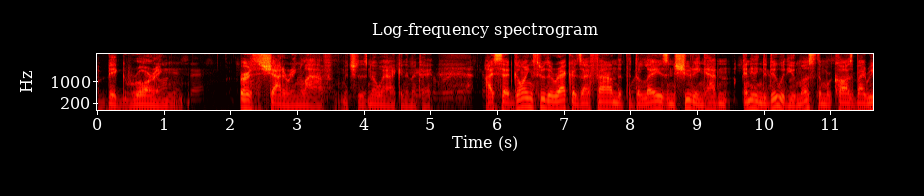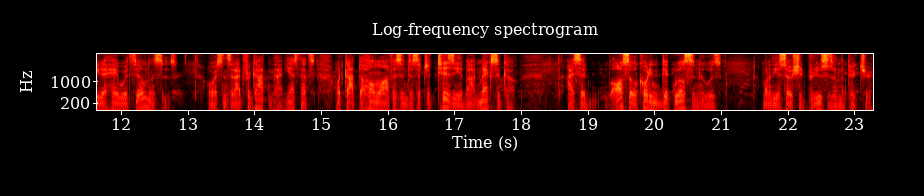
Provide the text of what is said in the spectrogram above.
A big, roaring, earth shattering laugh, which there's no way I can imitate. I said, going through the records, I found that the delays in shooting hadn't anything to do with you. Most of them were caused by Rita Hayworth's illnesses. Orson said, I'd forgotten that. Yes, that's what got the Home Office into such a tizzy about Mexico. I said, also, according to Dick Wilson, who was one of the associate producers on the picture,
